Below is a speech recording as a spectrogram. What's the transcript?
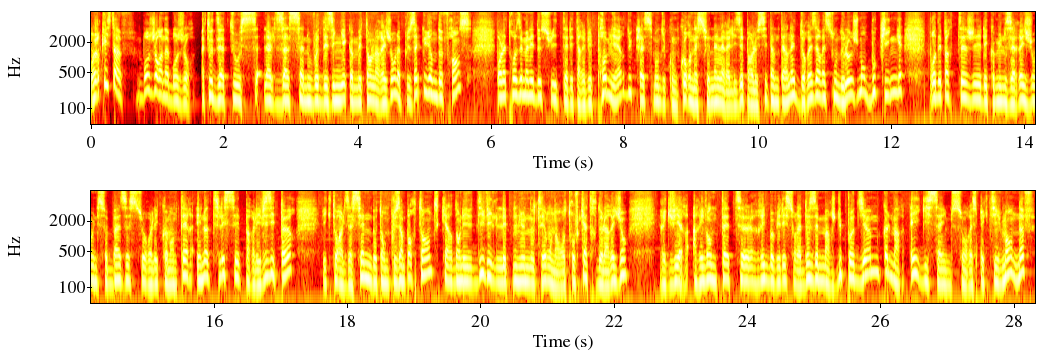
Bonjour Christophe, bonjour Anna, bonjour à toutes et à tous. L'Alsace à nouveau désignée comme étant la région la plus accueillante de France. Pour la troisième année de suite, elle est arrivée première du classement du concours national réalisé par le site internet de réservation de logement Booking. Pour départager les communes et régions, il se base sur les commentaires et notes laissées par les visiteurs. Victoire alsacienne d'autant plus importante car dans les dix villes les mieux notées, on en retrouve quatre de la région. Rigvier arrive en tête, Riboville sur la deuxième marche du podium, Colmar et Igisheim sont respectivement 9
